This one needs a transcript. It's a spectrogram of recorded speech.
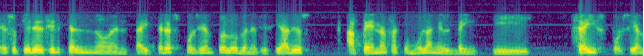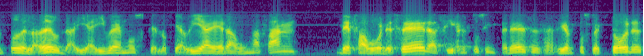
Eso quiere decir que el 93% de los beneficiarios apenas acumulan el 26% de la deuda. Y ahí vemos que lo que había era un afán de favorecer a ciertos intereses, a ciertos sectores,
